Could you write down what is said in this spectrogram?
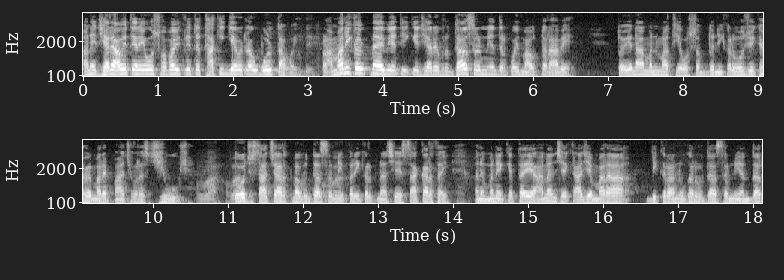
અને જ્યારે આવે ત્યારે એવો સ્વાભાવિક રીતે થાકી ગયા એટલે આવું બોલતા હોય. પણ અમારી કલ્પના એવી હતી કે જ્યારે વૃદ્ધાશ્રમની અંદર કોઈ માવતર આવે તો એના મનમાંથી એવો શબ્દ નીકળવો જોઈએ કે હવે મારે પાંચ વર્ષ જીવવું છે. તો જ સાચા અર્થમાં વૃદ્ધાશ્રમની પરિકલ્પના છે એ સાકાર થાય અને મને કહેતા એ આનંદ છે કે આજે મારા દીકરાનું ઘર વૃદ્ધાશ્રમની અંદર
